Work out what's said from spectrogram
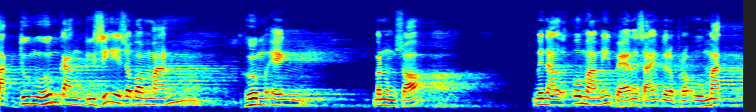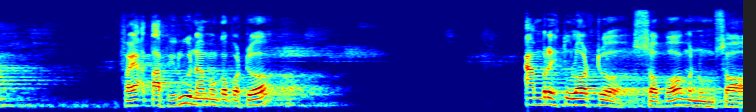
Takdumuhum kang disi sapa man hum ing menungso. Minal umami bayane saing pira-pira umat. Fayak tabiruna mongko padha amrih tulodo sapa menungso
